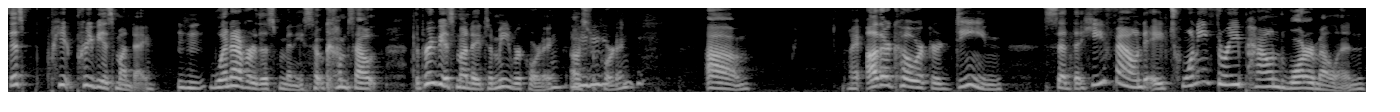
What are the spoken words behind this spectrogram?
this pre- previous Monday, Mhm. whenever this mini so comes out, the previous Monday to me recording, us recording, um, my other coworker Dean said that he found a 23 pound watermelon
